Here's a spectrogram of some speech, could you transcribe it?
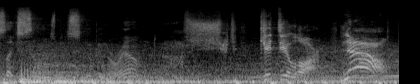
Looks like someone's been snooping around. Oh, shit. Get the alarm. Now!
